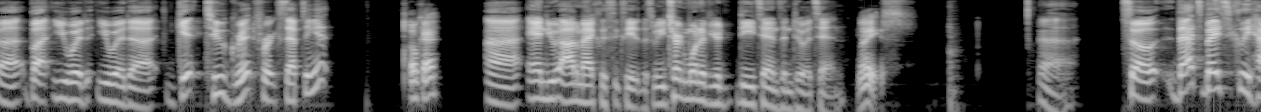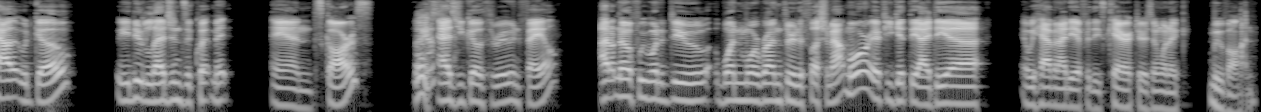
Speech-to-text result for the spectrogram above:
uh, but you would you would uh, get two grit for accepting it, Okay. uh, and you would automatically succeed at this when you turn one of your d10s into a ten. Nice. Uh, so that's basically how it would go. You do legends equipment and scars Nice. as you go through and fail. I don't know if we want to do one more run through to flesh them out more. If you get the idea and we have an idea for these characters and want to move on.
